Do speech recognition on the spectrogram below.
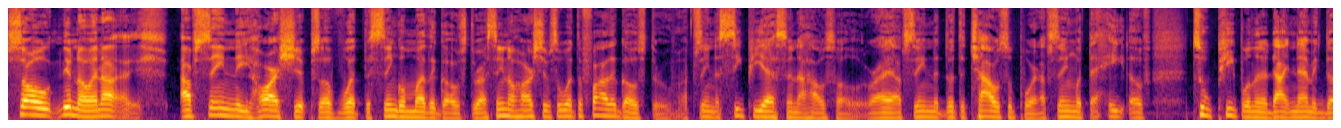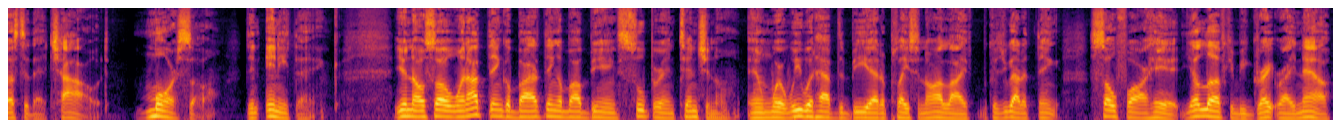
So you know, and I, I've seen the hardships of what the single mother goes through. I've seen the hardships of what the father goes through. I've seen the CPS in the household, right? I've seen the, the, the child support. I've seen what the hate of two people in a dynamic does to that child, more so than anything. You know, so when I think about, I think about being super intentional and where we would have to be at a place in our life because you got to think so far ahead. Your love can be great right now,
